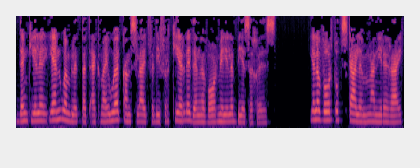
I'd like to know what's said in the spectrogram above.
denk jullie een oomblik dat ik mij ook kan sluit voor die verkeerde dingen waarmee jullie bezig is. Jelle wordt op skale maniere rijk.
